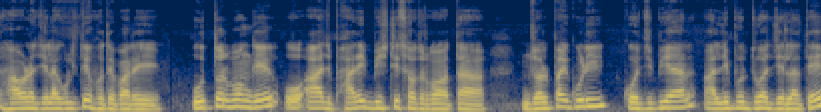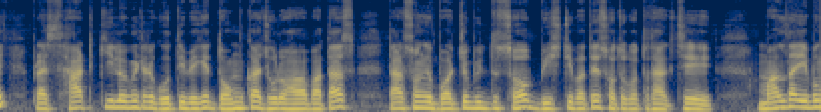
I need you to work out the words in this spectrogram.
হাওড়া জেলাগুলিতে হতে পারে। উত্তরবঙ্গে ও আজ ভারী বৃষ্টির সতর্কতা। জলপাইগুড়ি, কোচবিহার, আলিপুরদুয়ার জেলাতে প্রায় ষাট কিলোমিটার গতিবেগে দমকা ঝোড়ো হাওয়া বাতাস, তার সঙ্গে বজ্রবিদ্যুৎ সহ বৃষ্টিপাতের সতর্কতা থাকছে। মালদা এবং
